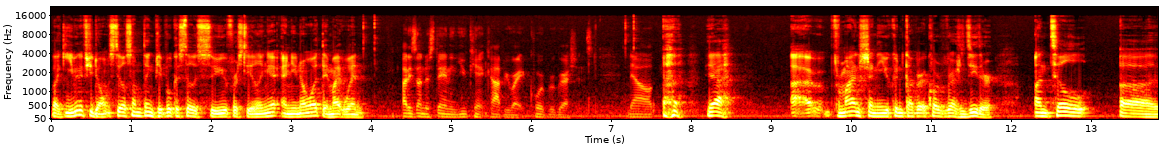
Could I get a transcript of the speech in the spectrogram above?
Like even if you don't steal something, people could still sue you for stealing it, and you know what? They might win. Everybody's understanding you can't copyright chord progressions. Now, Yeah. Uh, from my understanding, you couldn't copyright chord progressions either, until uh,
